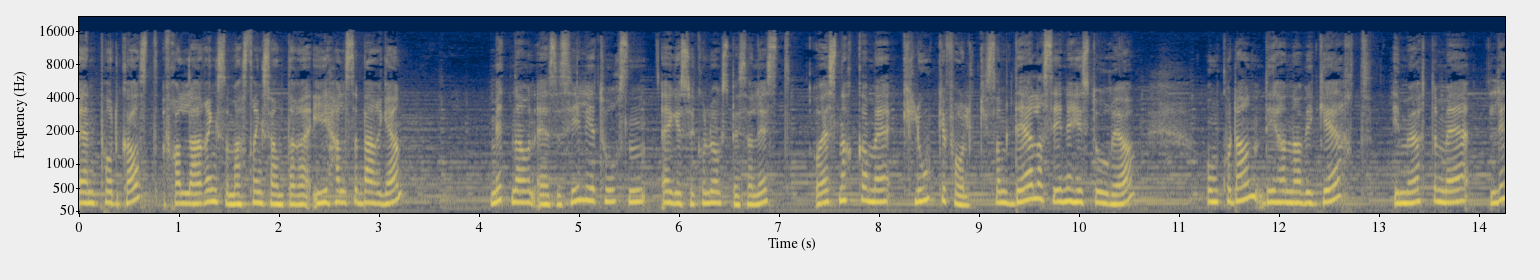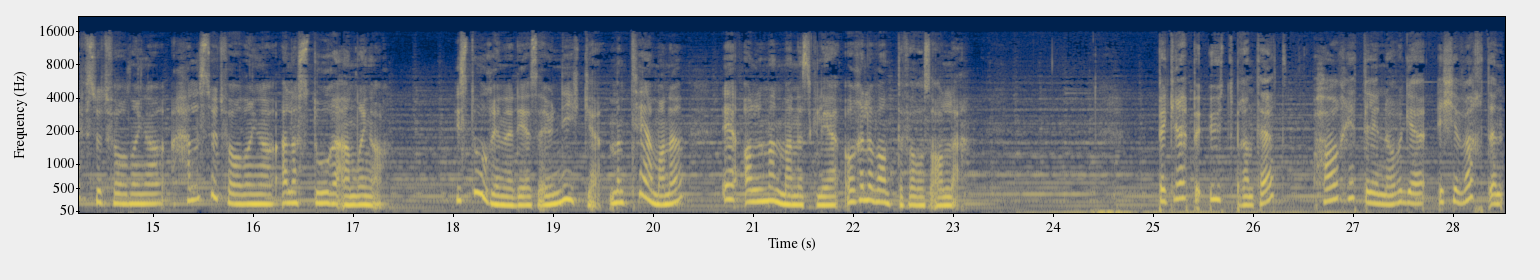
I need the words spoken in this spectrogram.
en podkast fra Lærings- og mestringssenteret i Helse Bergen. Mitt navn er Cecilie Thorsen, jeg er psykologspesialist, og jeg snakker med kloke folk som deler sine historier om hvordan de har navigert i møte med livsutfordringer, helseutfordringer eller store endringer. Historiene deres er unike, men temaene er allmennmenneskelige og relevante for oss alle. Begrepet utbrenthet har hittil i Norge ikke vært en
